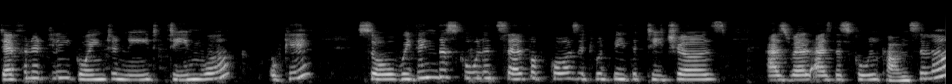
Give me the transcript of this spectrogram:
definitely going to need teamwork. Okay. So within the school itself, of course, it would be the teachers as well as the school counselor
